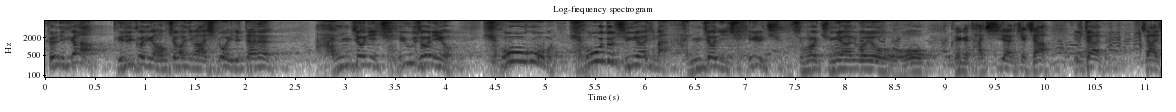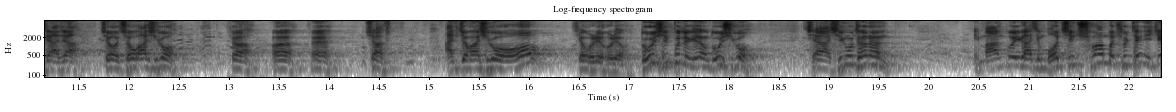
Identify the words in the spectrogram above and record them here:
그러니까 드릴 거니까 걱정하지 마시고 일단은 안전이 최우선이요. 효고 효도 중요하지만 안전이 제일 주- 중요한 거요. 그러니까 다치지 않게. 자 일단 자 자 자 저 저거 하시고. 자어자 안정하시고. 자 오래 오래 노실 분들 그냥 노시고. 자 지금부터는 이 만보이가 지금 멋진 춤 한번 출 테니까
